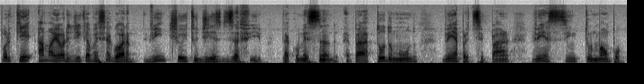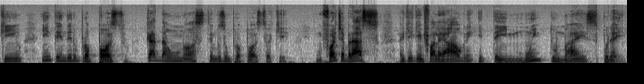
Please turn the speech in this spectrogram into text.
porque a maior dica vai ser agora: 28 dias de desafio. Está começando, é para todo mundo. Venha participar, venha se enturmar um pouquinho e entender o propósito. Cada um nós temos um propósito aqui. Um forte abraço. Aqui quem fala é Algren e tem muito mais por aí.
